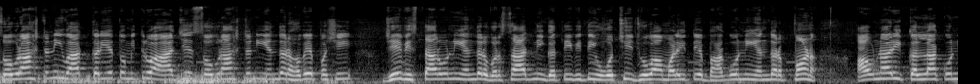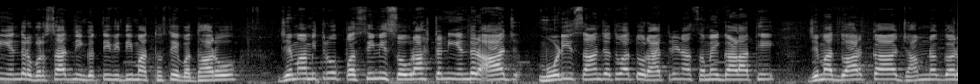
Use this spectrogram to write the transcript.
સૌરાષ્ટ્રની વાત કરીએ તો મિત્રો આજે સૌરાષ્ટ્રની અંદર હવે પછી જે વિસ્તારોની અંદર વરસાદની ગતિવિધિ ઓછી જોવા મળી તે ભાગોની અંદર પણ આવનારી કલાકોની અંદર વરસાદની ગતિવિધિમાં થશે વધારો. જેમાં મિત્રો પશ્ચિમી સૌરાષ્ટ્રની અંદર આજ મોડી સાંજ અથવા તો રાત્રિના સમયગાળાથી જેમાં દ્વારકા, જામનગર,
